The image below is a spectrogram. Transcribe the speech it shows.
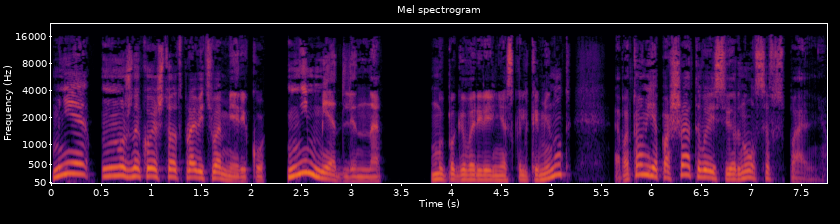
«Мне нужно кое-что отправить в Америку. Немедленно!» Мы поговорили несколько минут, а потом я, пошатываясь, вернулся в спальню.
